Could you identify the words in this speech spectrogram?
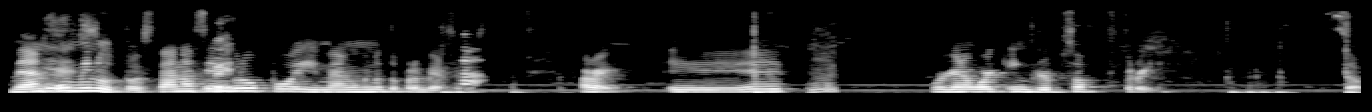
Me dan un minuto. Están así en grupo y me dan un minuto para enviárselos. All right. Eh, we're going to work in groups of three. So,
